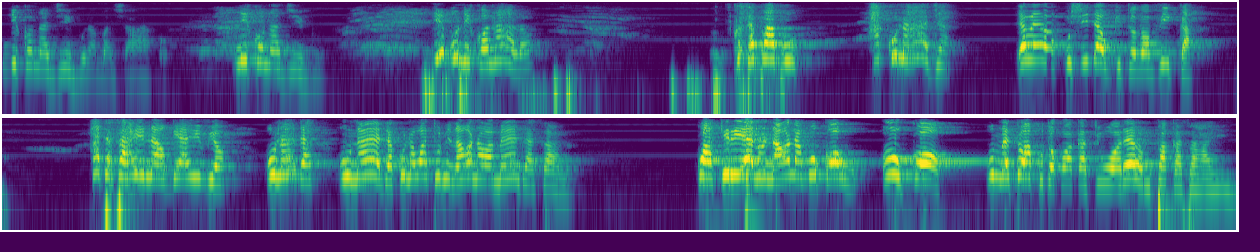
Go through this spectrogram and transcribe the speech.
niko na jibu la maisha yako. Niko na jibu. Jibu niko nalo. Kwa sababu hakuna haja ya wewe kushida ukitodhofika. Hata saa hii naongea hivyo. Unaenda unaenda. Kuna watu ninaona wameenda sana. Kwa akili yenu naona muko huko umetoa kutoka wakati uolewe mpaka saa hii.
